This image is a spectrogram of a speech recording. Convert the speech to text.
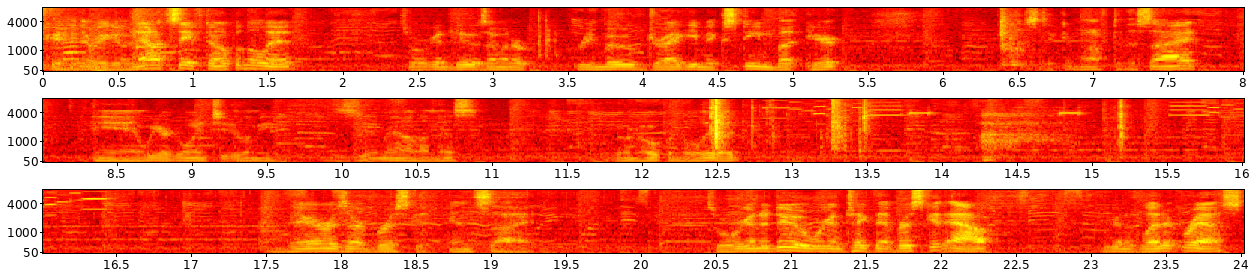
Okay, there we go. Now it's safe to open the lid. So what we're going to do is I'm going to remove Draggy McSteam Butt here. Stick him off to the side. And we are going to, let me zoom out on this. We're going to open the lid. There is our brisket inside. So what we're going to do, we're going to take that brisket out. We're going to let it rest.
